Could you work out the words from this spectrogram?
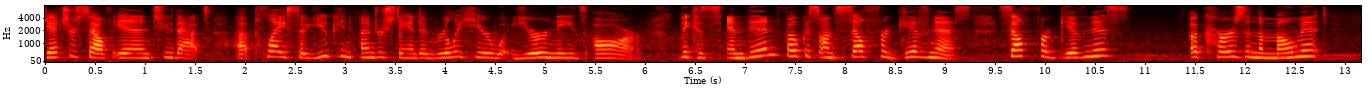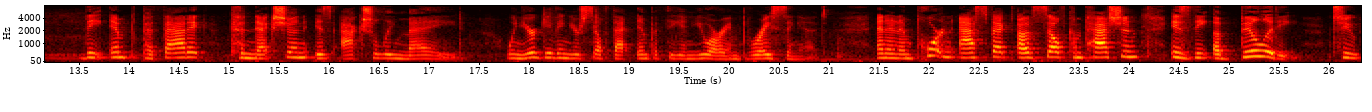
Get yourself into that uh, place so you can understand and really hear what your needs are. Because, and then focus on self forgiveness. Self forgiveness occurs in the moment the empathetic connection is actually made. When you're giving yourself that empathy and you are embracing it. And an important aspect of self compassion is the ability to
